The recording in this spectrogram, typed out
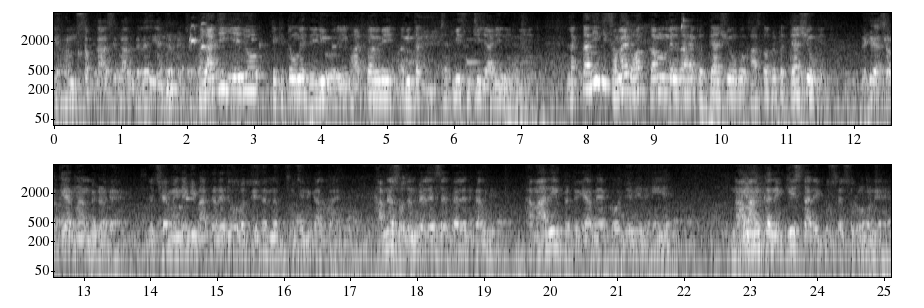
कि हम सबका आशीर्वाद मिले ये प्रहलाद जी ये जो टिकटों में देरी हो रही है भाजपा में भी अभी तक छठवीं सूची जारी नहीं हुई है। लगता नहीं कि समय बहुत कम मिल रहा है प्रत्याशियों को खासतौर पर प्रत्याशियों के लिए? देखिए सबके अनुमान बिगड़ गए हैं। जो छह महीने की बात कर रहे थे वो बत्तीस दिन में सूची निकाल पाए। हमने दिन पहले से पहले निकाल दी। हमारी प्रक्रिया में कोई देरी नहीं है। नामांकन 21 तारीख को से शुरू होने हैं।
